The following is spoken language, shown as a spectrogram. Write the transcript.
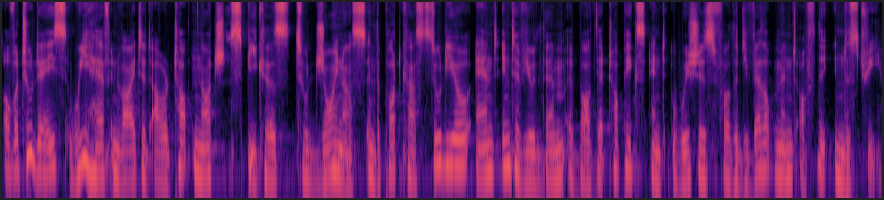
Over two days, we have invited our top notch speakers to join us in the podcast studio and interviewed them about their topics and wishes for the development of the industry.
